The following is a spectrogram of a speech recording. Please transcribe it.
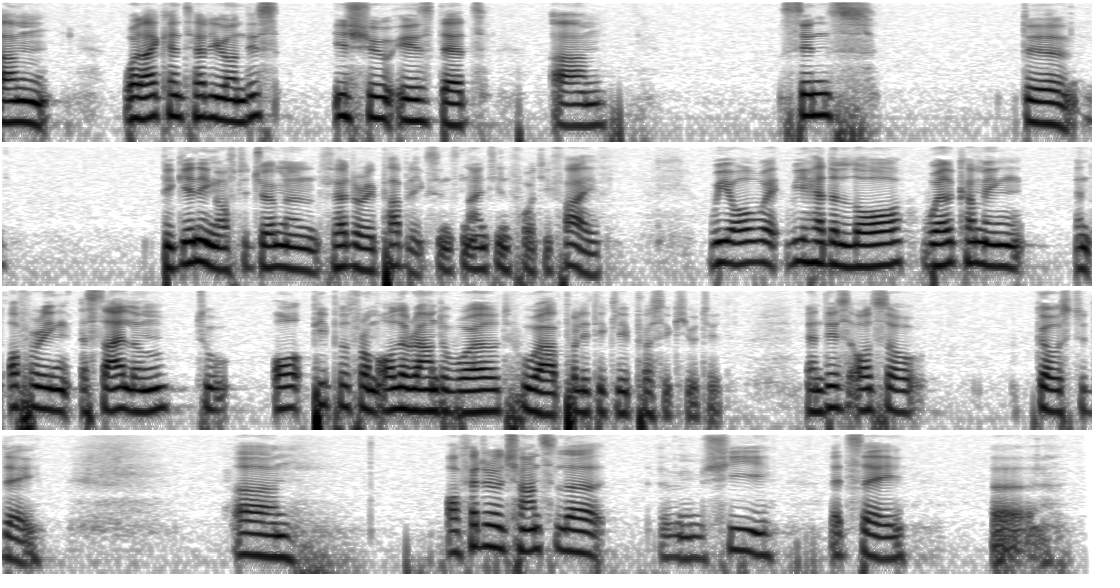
Um, what I can tell you on this issue is that um, since the beginning of the German Federal Republic, since 1945, we always we had a law welcoming and offering asylum to all people from all around the world who are politically persecuted, and this also goes today um, our federal chancellor, um, she, let's say, uh,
